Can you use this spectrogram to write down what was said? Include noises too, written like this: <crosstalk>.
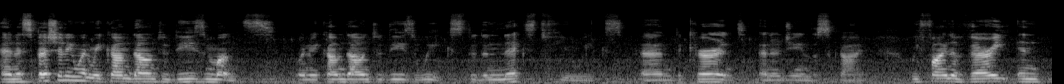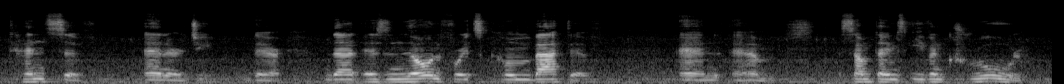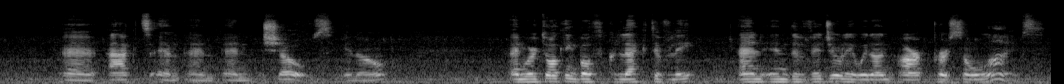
And especially when we come down to these months, when we come down to these weeks, to the next few weeks, and the current energy in the sky, we find a very intensive energy there that is known for its combative and um, sometimes even cruel uh, acts and, and, and shows, you know. And we're talking both collectively and individually within our personal lives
